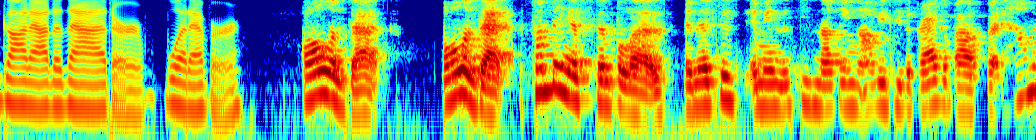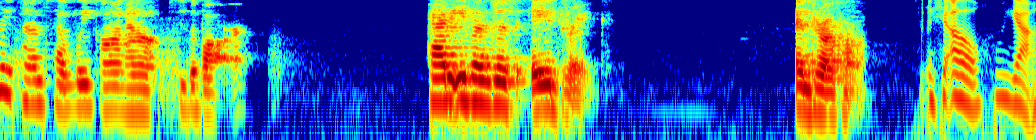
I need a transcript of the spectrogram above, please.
got out of that or whatever. all of that, all of that, something as simple as, and this is, I mean, this is nothing obviously to brag about, but how many times have we gone out to the bar, had even just a drink, and drove home? Oh, yeah.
